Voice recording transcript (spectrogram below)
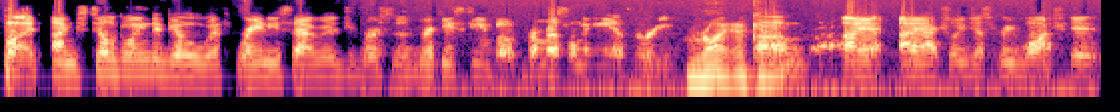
but I'm still going to go with Randy Savage versus Ricky Steamboat from WrestleMania 3. Right. Okay. Um, I I actually just rewatched it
